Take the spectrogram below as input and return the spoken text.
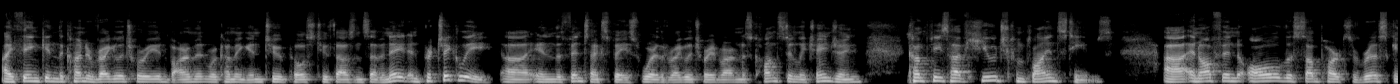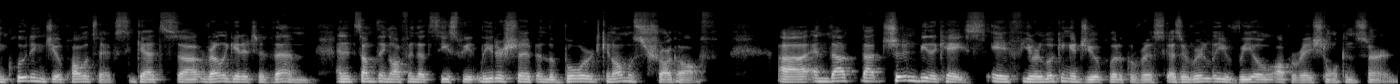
I think in the kind of regulatory environment we're coming into post 2007 8, and particularly uh, in the fintech space where the regulatory environment is constantly changing, companies have huge compliance teams. Uh, and often all the subparts of risk, including geopolitics, gets uh, relegated to them. And it's something often that C-suite leadership and the board can almost shrug off. Uh, and that that shouldn't be the case if you're looking at geopolitical risk as a really real operational concern.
